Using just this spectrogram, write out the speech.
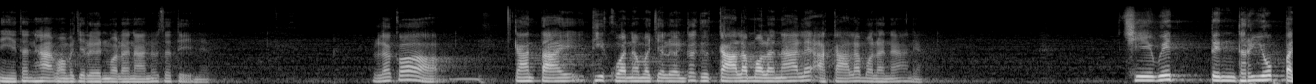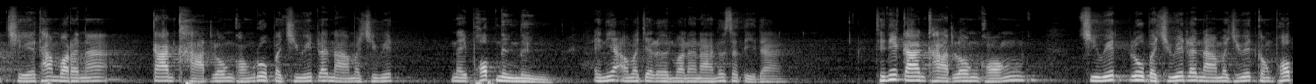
นี่ท่านห้ามเอามาเจริญมรณานุสติเนี่ยแล้วก็การตายที่ควรเอามาเจริญก็คือกาลมรณะ และอาการละมรณะเนี่ยชีวิตตินทริยุปปัจเฉทามรณะ การขาดลงของรูปปัจชีวิตและนามชีวิต ในภพหนึ่งหนึ่งไอเนี้ยเอามาเจริญวรณานุสติได้ ทีนี้การขาดลงของชีวิตรูปปัจชีวิตและนามชีวิตของภพ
